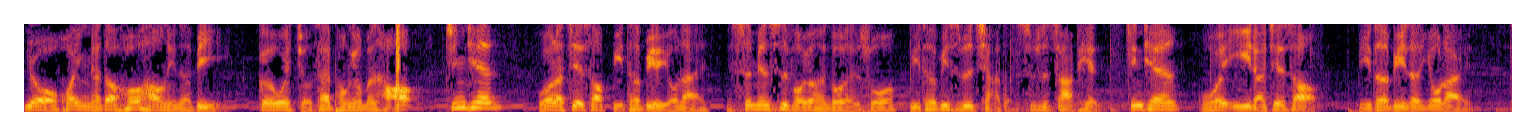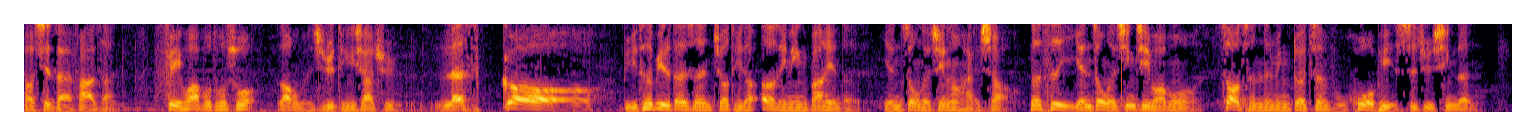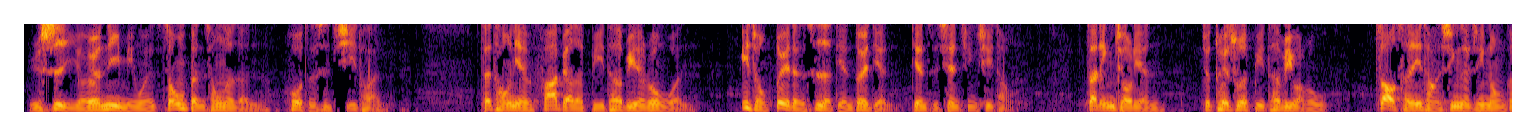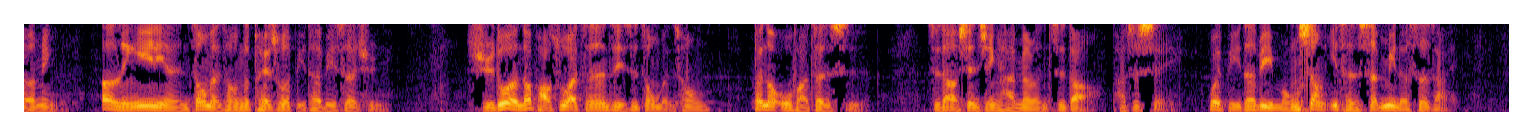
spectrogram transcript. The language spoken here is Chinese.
哟，欢迎来到喝好你的币，各位韭菜朋友们好。今天我要来介绍比特币的由来。你身边是否有很多人说比特币是不是假的，是不是诈骗？今天我会一一来介绍比特币的由来到现在的发展。废话不多说，让我们继续听下去。Let's go！比特币的诞生就要提到二零零八年的严重的金融海啸。那次严重的经济泡沫造成人民对政府货币失去信任。于是，有一个匿名为中本聪的人，或者是集团，在同年发表了比特币的论文，一种对等式的点对点电子现金系统。在零九年就推出了比特币网络，造成一场新的金融革命。二零一一年，中本聪就退出了比特币社群，许多人都跑出来承认自己是中本聪，但都无法证实。直到现今，还没有人知道他是谁，为比特币蒙上一层神秘的色彩。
